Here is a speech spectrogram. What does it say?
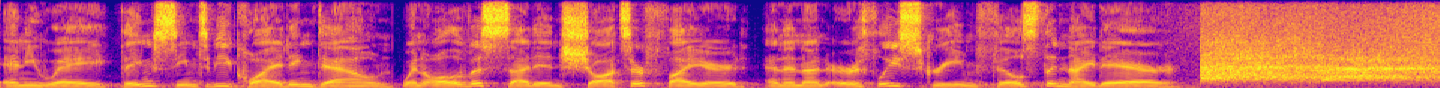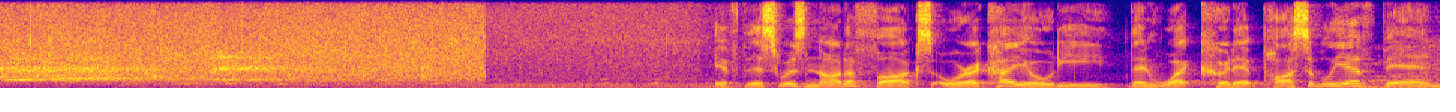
Anyway, things seem to be quieting down when all of a sudden shots are fired and an unearthly scream fills the night air. If this was not a fox or a coyote, then what could it possibly have been?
